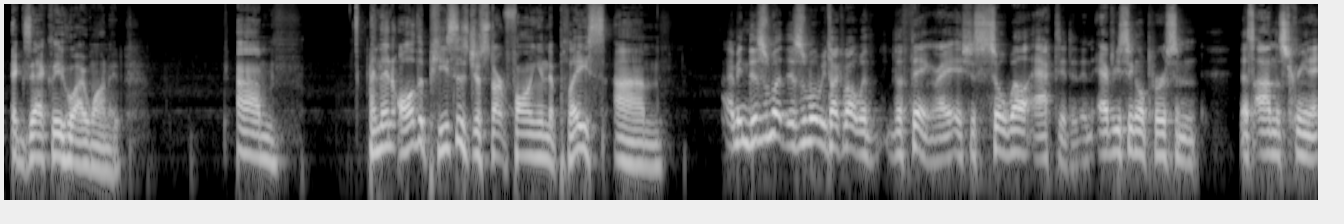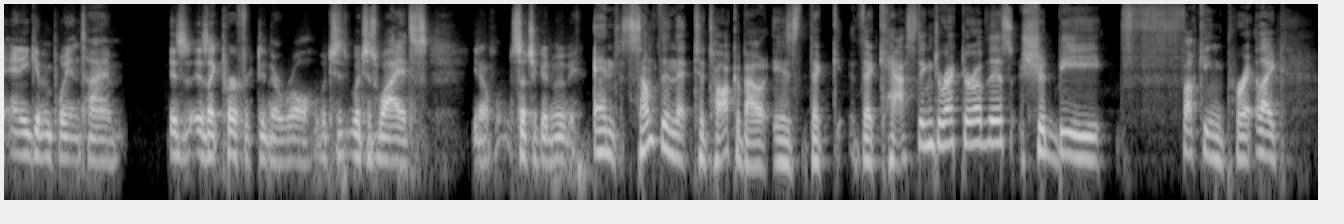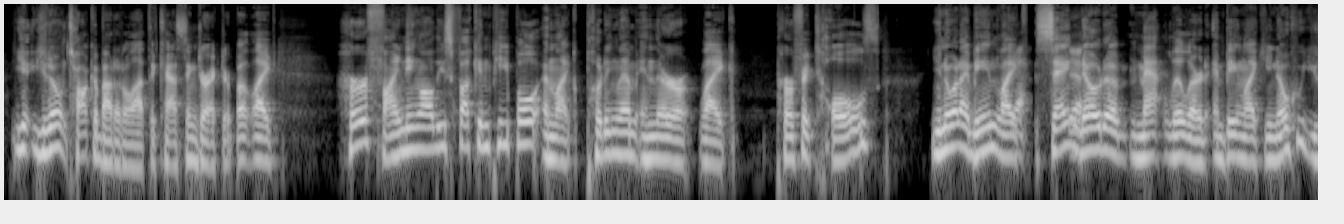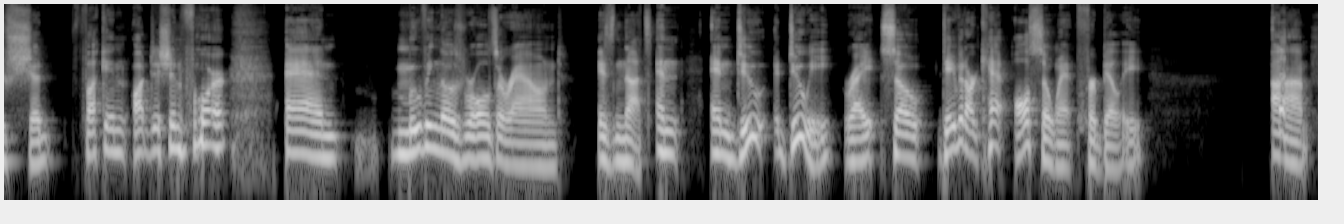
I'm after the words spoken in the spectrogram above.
exactly who i wanted. Um and then all the pieces just start falling into place. Um I mean, this is what this is what we talked about with the thing, right? It's just so well acted, and every single person that's on the screen at any given point in time is is like perfect in their role, which is which is why it's you know such a good movie. and something that to talk about is the the casting director of this should be fucking pra- like you, you don't talk about it a lot the casting director but like her finding all these fucking people and like putting them in their like perfect holes you know what i mean like Yeah. saying Yeah. no to matt lillard and being like you know who you should fucking audition for and moving those roles around is nuts. And and do Dewey, right? So David Arquette also went for Billy. Um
